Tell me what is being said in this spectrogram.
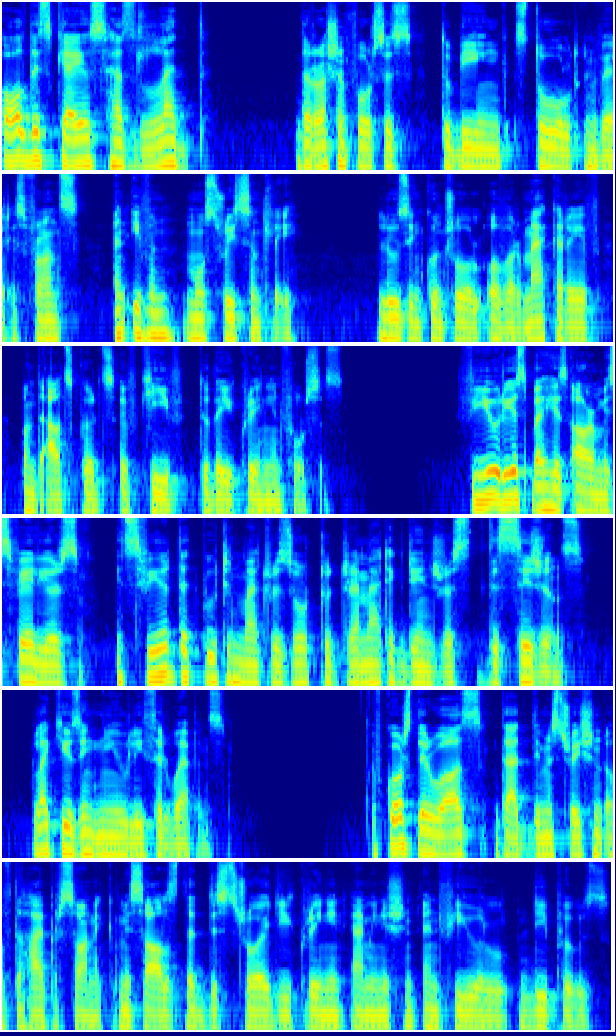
All this chaos has led the Russian forces to being stalled on various fronts, and even most recently, losing control over Makarev on the outskirts of Kiev to the Ukrainian forces. Furious by his army's failures, it's feared that Putin might resort to dramatic, dangerous decisions, like using new lethal weapons. Of course, there was that demonstration of the hypersonic missiles that destroyed Ukrainian ammunition and fuel depots.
